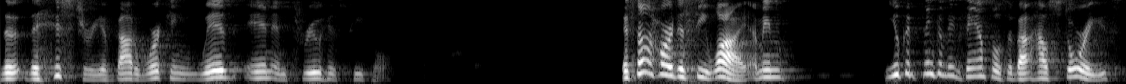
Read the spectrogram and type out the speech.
the, the history of God working with, in, and through his people. It's not hard to see why. I mean, you could think of examples about how stories,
